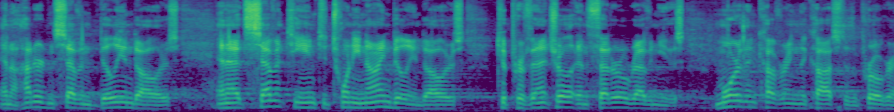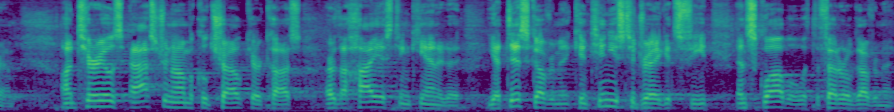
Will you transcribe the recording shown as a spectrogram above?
and 107 billion dollars, and add 17 to 29 billion dollars to provincial and federal revenues, more than covering the cost of the program. Ontario's astronomical childcare costs are the highest in Canada, yet this government continues to drag its feet and squabble with the federal government.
